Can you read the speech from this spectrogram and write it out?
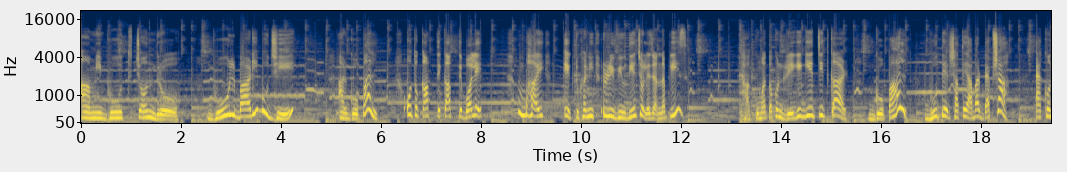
আমি ভূত চন্দ্র, ভুল বাড়ি বুঝি? আর গোপাল, ও তো কাঁপতে কাঁপতে বলে, ভাই, একটুখানি রিভিউ দিয়ে চলে যান না প্লিজ ঠাকুমা তখন রেগে গিয়ে চিৎকার, গোপাল ভূতের সাথে আবার ব্যবসা? এখন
